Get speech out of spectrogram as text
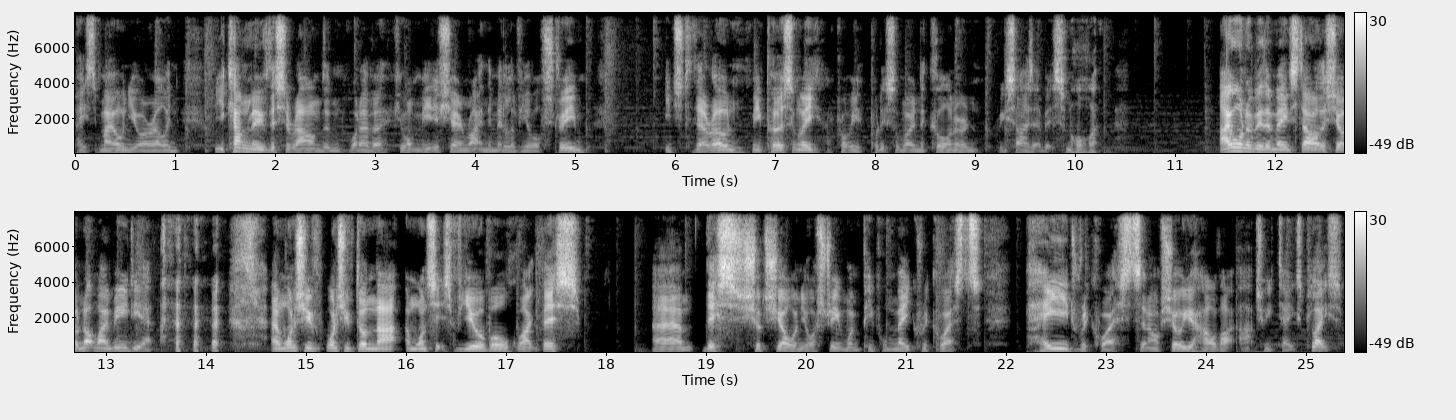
pasted my own URL in. But you can move this around and whatever if you want media sharing right in the middle of your stream. Each to their own. Me personally, I'd probably put it somewhere in the corner and resize it a bit smaller. I want to be the main star of the show, not my media. and once you've once you've done that, and once it's viewable like this, um, this should show on your stream when people make requests, paid requests, and I'll show you how that actually takes place.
